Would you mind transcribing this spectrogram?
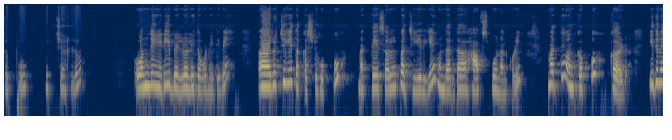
ಸೊಪ್ಪು ಹುಚ್ಚಳ್ಳು ಒಂದು ಇಡೀ ಬೆಳ್ಳುಳ್ಳಿ ತೊಗೊಂಡಿದ್ದೀವಿ. ರುಚಿಗೆ ತಕ್ಕಷ್ಟು ಉಪ್ಪು ಮತ್ತು ಸ್ವಲ್ಪ ಜೀರಿಗೆ ಒಂದು ಅರ್ಧ ಹಾಫ್ ಸ್ಪೂನ್ ಅಂದ್ಕೊಳ್ಳಿ ಮತ್ತು ಒಂದು ಕಪ್ಪು ಕರ್ಡ್ ಇದನ್ನು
